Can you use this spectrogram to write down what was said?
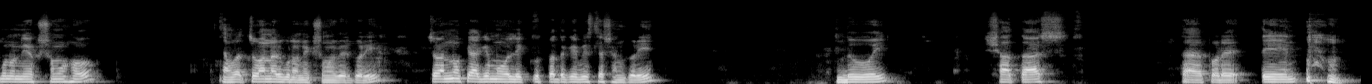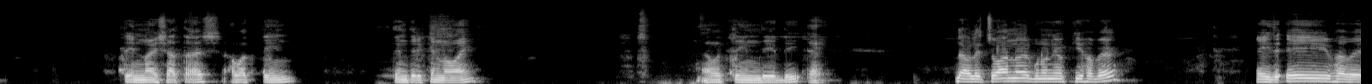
গুণনীয়ক সমূহ, আমরা চুয়ান্নের গুণনীয়ক সমূহ বের করি। চুয়ান্নকে আগে মৌলিক উৎপাদকে বিশ্লেষণ করি। দুই, সাতাশ, তারপরে তিন তিন নয় সাতাশ, আবার তিন তিন তিরিকে নয়, আবার তিন দিয়ে দিই, এক। তাহলে চুয়ান্ন এর গুণনীয়ক কি হবে? এই যে এইভাবে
